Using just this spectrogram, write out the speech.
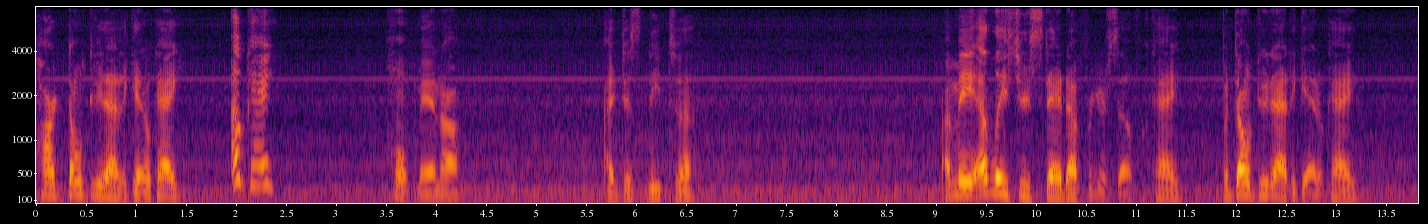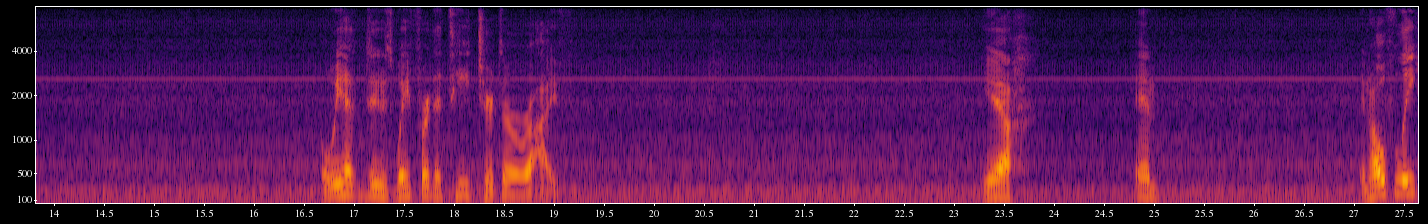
Hart, don't do that again, okay? Okay. Oh man, uh, I just need to. I mean, at least you stand up for yourself, okay? But don't do that again, okay? All we have to do is wait for the teacher to arrive. Yeah. And and hopefully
